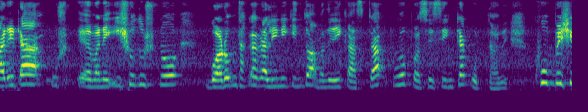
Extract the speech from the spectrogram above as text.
আর এটা মানে ঈষদুষ্ণ গরম থাকাকালীনই কিন্তু আমাদের এই কাজটা, পুরো প্রসেসিংটা করতে হবে। খুব বেশি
